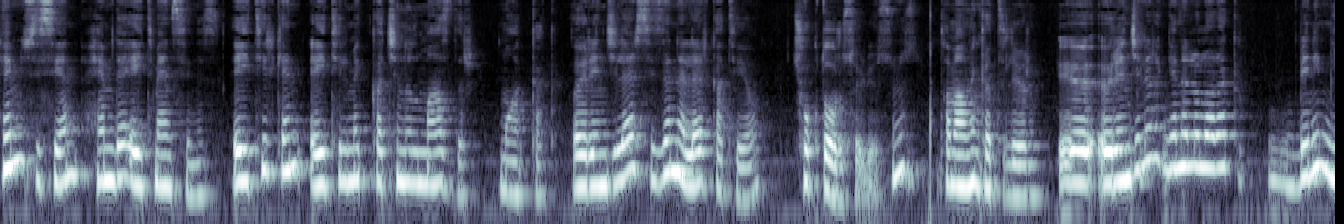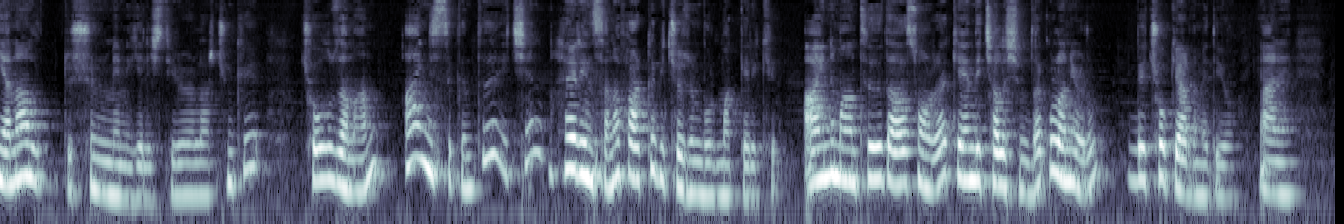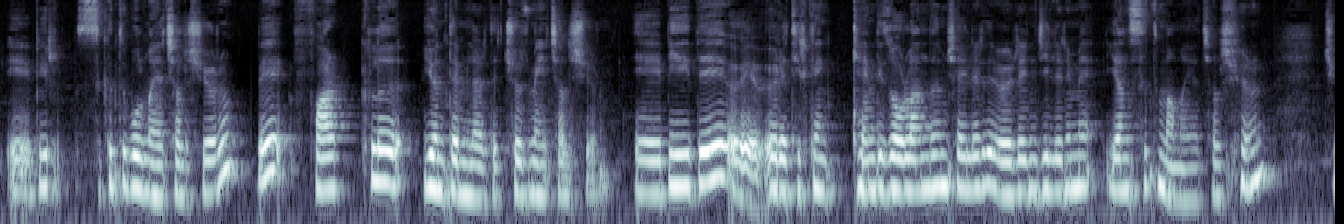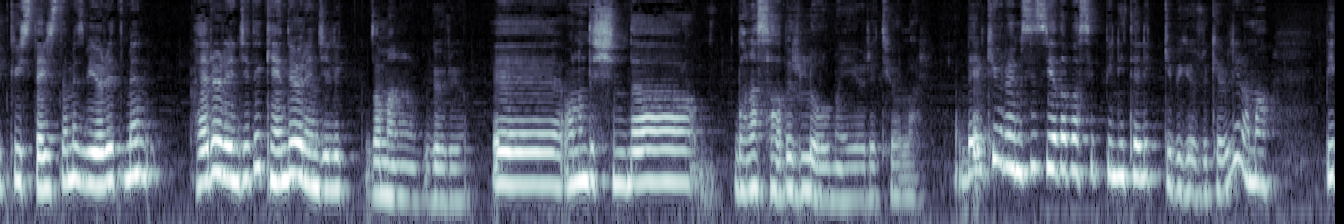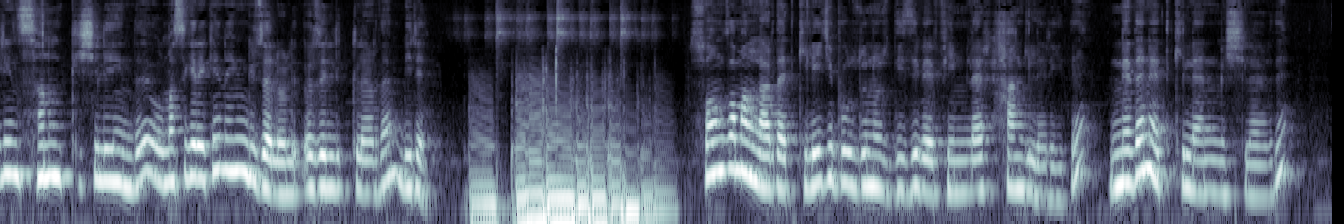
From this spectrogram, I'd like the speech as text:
Hem müzisyen hem de eğitmensiniz. Eğitirken eğitilmek kaçınılmazdır muhakkak. Öğrenciler size neler katıyor? Çok doğru söylüyorsunuz. Tamamen katılıyorum. Ee, öğrenciler genel olarak benim yanal düşünmemi geliştiriyorlar. Çünkü çoğu zaman aynı sıkıntı için her insana farklı bir çözüm bulmak gerekiyor. Aynı mantığı daha sonra kendi çalışımda kullanıyorum ve çok yardım ediyor. Yani bir sıkıntı bulmaya çalışıyorum ve farklı yöntemlerde çözmeye çalışıyorum. E, bir de öğretirken kendi zorlandığım şeyleri de öğrencilerime yansıtmamaya çalışıyorum. Çünkü ister istemez bir öğretmen her öğrenci de kendi öğrencilik zamanını görüyor. Ee, onun dışında bana sabırlı olmayı öğretiyorlar. Belki önemsiz ya da basit bir nitelik gibi gözükebilir ama bir insanın kişiliğinde olması gereken en güzel özelliklerden biri. Son zamanlarda etkileyici bulduğunuz dizi ve filmler hangileriydi? Neden etkilenmişlerdi?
